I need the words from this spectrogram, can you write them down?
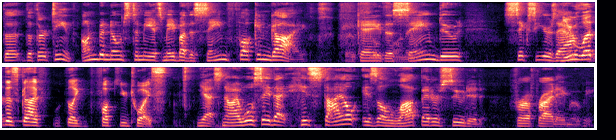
the the thirteenth. Unbeknownst to me, it's made by the same fucking guy. Okay, so the funny. same dude. Six years after. You let this guy like fuck you twice. Yes. Now I will say that his style is a lot better suited for a Friday movie,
